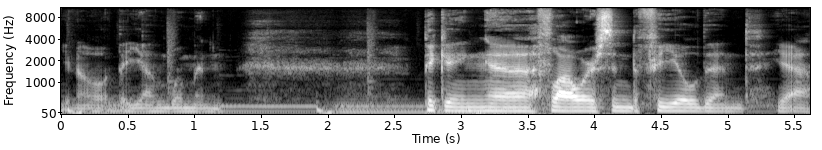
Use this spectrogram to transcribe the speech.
you know the young women picking uh, flowers in the field and yeah.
